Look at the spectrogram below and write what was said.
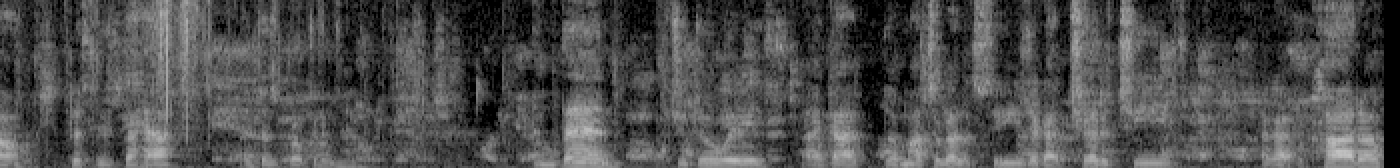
oh, this is the half. I just broke it in half. And then what you do is, I got the mozzarella cheese, I got cheddar cheese, I got ricotta,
